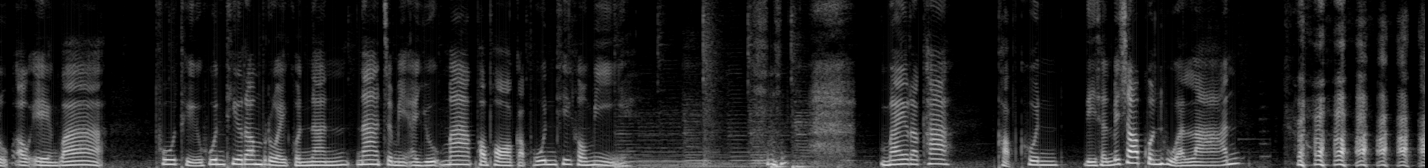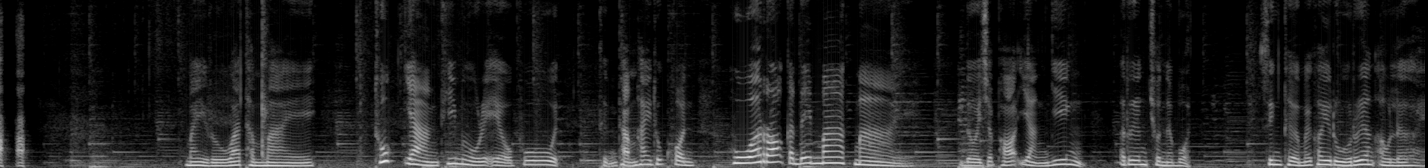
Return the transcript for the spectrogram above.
รุปเอาเองว่า ผู้ถือหุ้นที่ร่ำรวยคนนั้นน่าจะมีอายุมากพอๆกับหุ้นที่เขามี ไม่ละค่ะ ขอบคุณ ดิฉันไม่ชอบคนหัวล้าน ไม่รู้ว่าทำไม ทุกอย่างที่มูริเอลพูด ถึงทำให้ทุกคนหัวเราะกันได้มากมาย โดยเฉพาะอย่างยิ่งเรื่องชนบท ซึ่งเธอไม่ค่อยรู้เรื่องเอาเลย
